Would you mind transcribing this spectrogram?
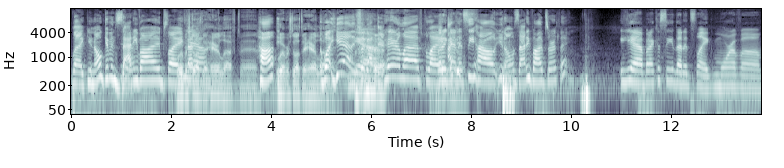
Like you know, giving zaddy vibes, like Whoever that- still has their hair left, man. Huh? Whoever still has their hair left. What? Yeah, they still got their hair left. Like, But again, I can see how you know zaddy vibes are a thing. Yeah, but I could see that it's like more of a,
